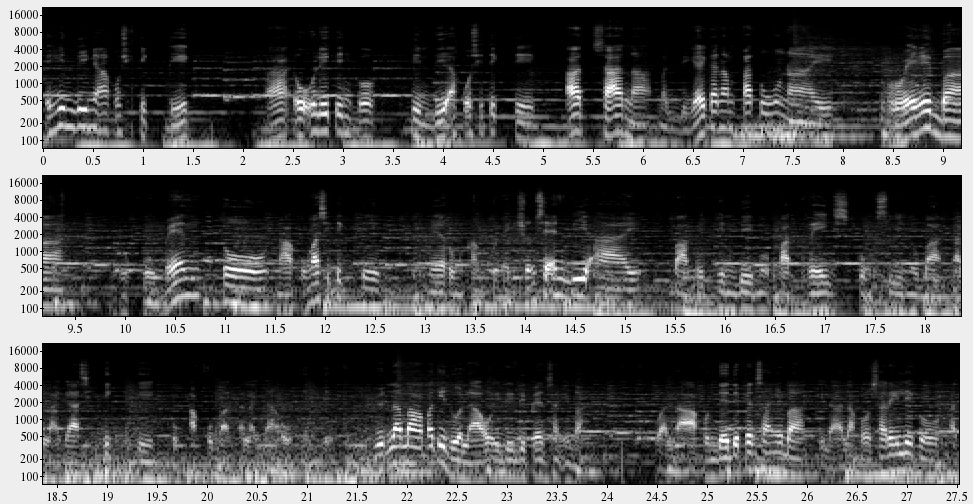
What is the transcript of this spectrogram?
Eh, hindi nga ako si Tiktik. Ha? Uulitin ko, hindi ako si Tiktik. At sana magbigay ka ng patunay, pruweba, dokumento na ako nga si Tiktik. Meron kang connection sa NBI. Bakit hindi mo pa-trace kung sino ba talaga si Tiktik, kung ako ba talaga o hindi. Yun lang mga kapatid, wala ako ididepensang iba wala akong dedepensa ng iba, kilala ko ang sarili ko at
